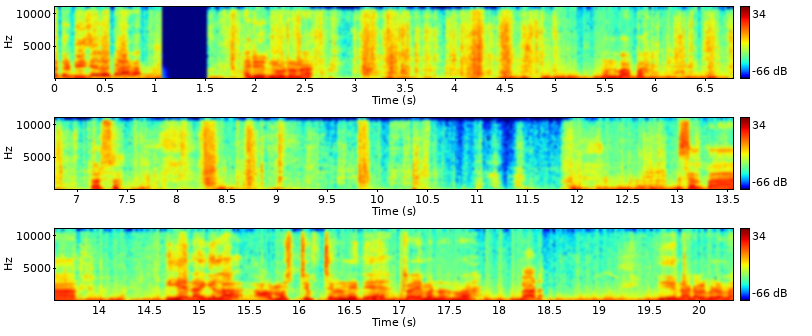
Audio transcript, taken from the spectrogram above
ಅದು ಡೀಸೆಲ್ ಅದ? ಅರಿಯರ್ ನೋಡೋಣ. ಮುಂದೆ ಬಾಪ. ತೋರ್ಸು. ಸ್ವಲ್ಪ ಏನಾಗಿಲ್ಲ ಆಲ್ಮೋಸ್ಟ್ ಚಿಪ್ ಚಲೋನೇ ಇದೆ. ಟ್ರೈ ಮಾಡಿ ನೋಡೋಣ ಬೇಡ. ಏನಾಗಲ್ಲ ಬಿಡೋಣ.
